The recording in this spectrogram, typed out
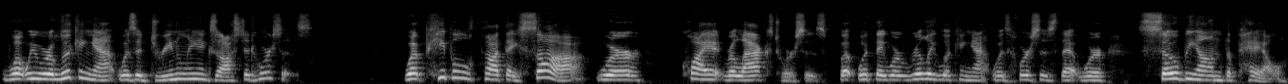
what we were looking at was adrenally exhausted horses. What people thought they saw were quiet, relaxed horses, but what they were really looking at was horses that were so beyond the pale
